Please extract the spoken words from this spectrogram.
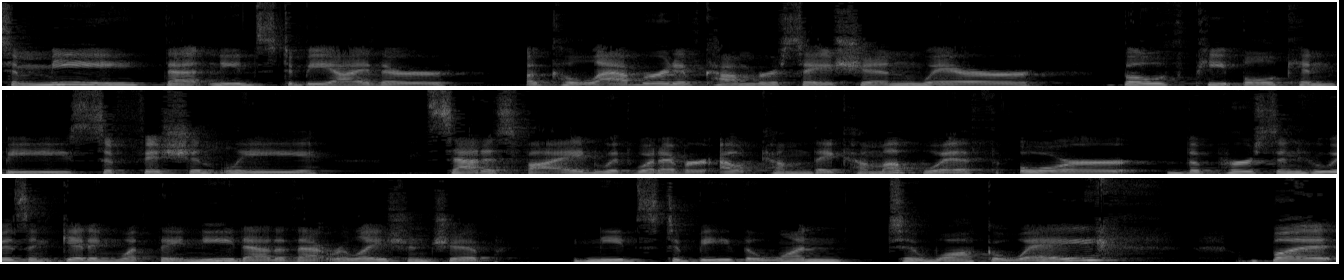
to me, that needs to be either a collaborative conversation where both people can be sufficiently satisfied with whatever outcome they come up with, or the person who isn't getting what they need out of that relationship needs to be the one to walk away. but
